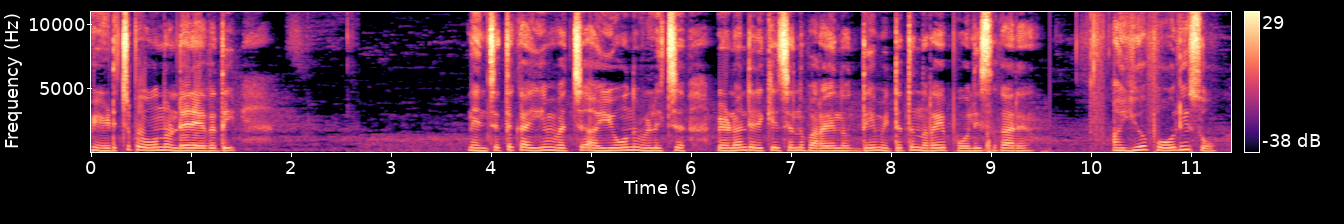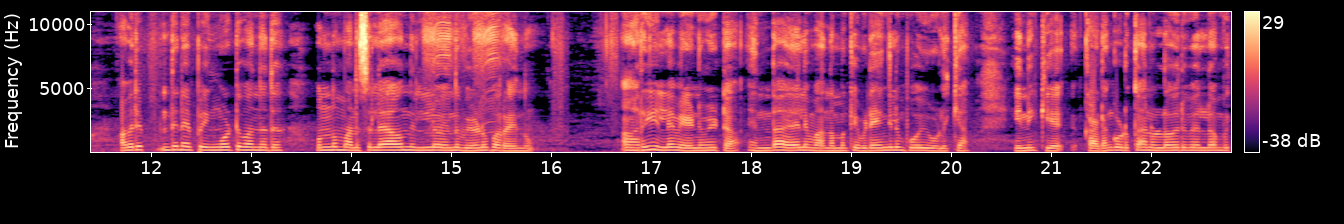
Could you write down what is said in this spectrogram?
പേടിച്ചു പോകുന്നുണ്ട് രേവതി. നെഞ്ചത്ത് കൈയും വെച്ച് അയ്യോന്ന് വിളിച്ച് വേണുവിന്റെ അരികെ ചെന്ന് പറയുന്നു ദേ മുറ്റത്ത് നിറയെ പോലീസുകാർ അയ്യോ പോലീസോ? അവരെ എന്തിനാ ഇപ്പോൾ ഇങ്ങോട്ട് വന്നത്? ഒന്നും മനസ്സിലാകുന്നില്ലല്ലോ എന്ന് വേണു പറയുന്നു. അറിയില്ല വേണുവേട്ട. എന്തായാലും വാ നമുക്ക് എവിടെയെങ്കിലും പോയി ഒളിക്കാം ഇനി കടം കൊടുക്കാനുള്ളവർ വല്ലതും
